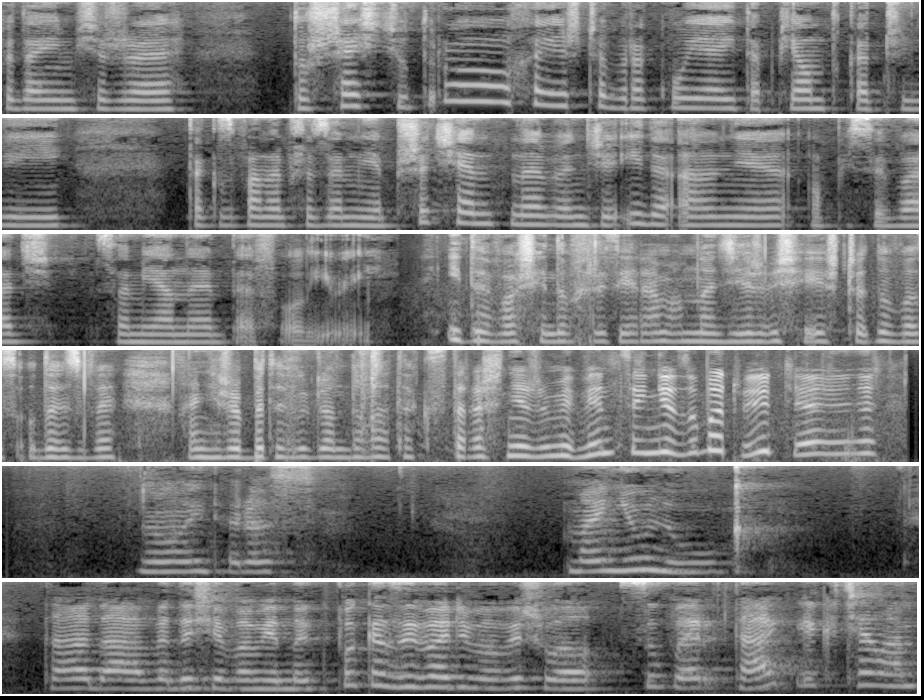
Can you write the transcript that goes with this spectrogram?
wydaje mi się, że do 6 trochę jeszcze brakuje i ta piątka, czyli tak zwane przeze mnie przeciętne, będzie idealnie opisywać zamianę Beth O'Leary. Idę właśnie do fryzjera. Mam nadzieję, że się jeszcze do Was odezwę, a nie, że będę wyglądała tak strasznie, że mnie więcej nie zobaczycie. No i teraz my new look. Tada, będę się Wam jednak pokazywać, bo wyszło super, tak jak chciałam.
